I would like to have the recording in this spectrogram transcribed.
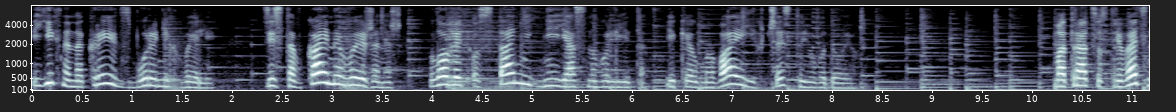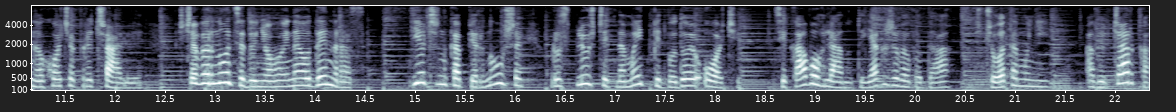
і їх не накриють збурені хвилі. Зі ставка й не виженеш, ловлять останні дні ясного літа, яке вмиває їх чистою водою. Матрац острівець неохоче причалює. Ще вернуться до нього і не один раз. Дівчинка, пірнувши, розплющить на мить під водою очі. Цікаво глянути, як живе вода, що там у ній. А вівчарка,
